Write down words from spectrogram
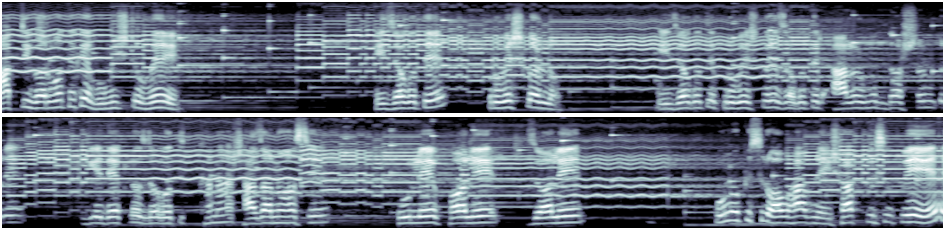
মাতৃগর্ভ থেকে ভূমিষ্ঠ হয়ে এই জগতে প্রবেশ করল। এই জগতে প্রবেশ করে জগতের আলোর মুখ দর্শন করে গিয়ে দেখল জগৎখানা সাজানো আছে। ফুলে, ফলে, জলে কোনো কিছুর অভাব নেই। সব কিছু পেয়ে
